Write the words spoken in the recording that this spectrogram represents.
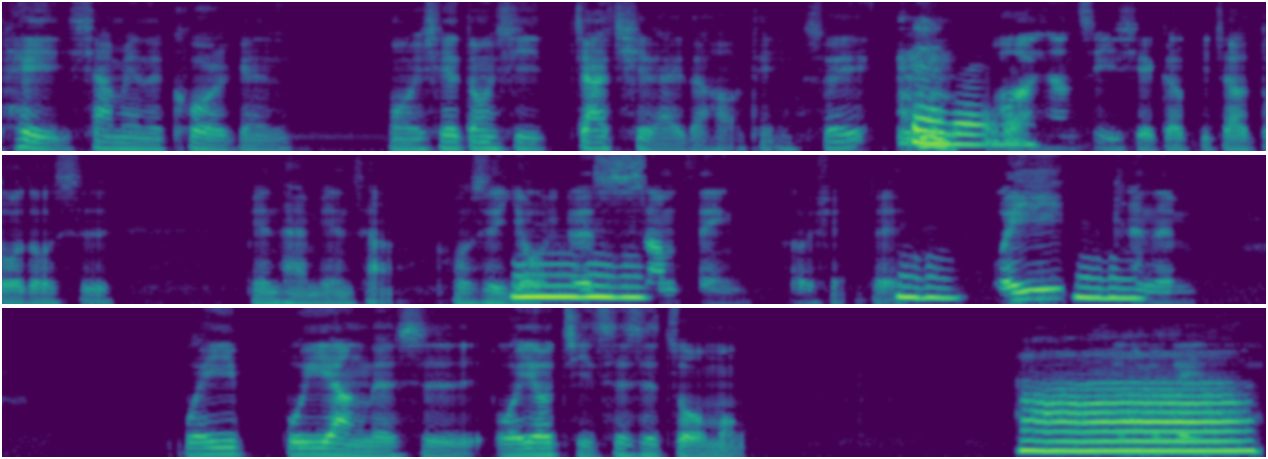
配下面的 chord 跟某一些东西加起来的好听，所以 我好像自己写歌比较多都是边弹边唱，或是有一个 something 和弦。对，唯一可能唯一不一样的是，我有几次是做梦。啊，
